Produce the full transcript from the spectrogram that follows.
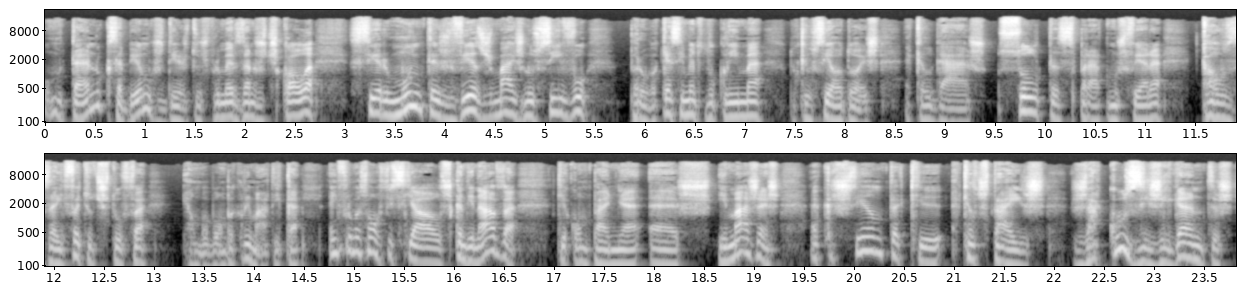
o metano, que sabemos desde os primeiros anos de escola ser muitas vezes mais nocivo para o aquecimento do clima do que o CO2. Aquele gás solta-se para a atmosfera, causa efeito de estufa é uma bomba climática. A informação oficial escandinava que acompanha as imagens acrescenta que aqueles tais jacuzzi gigantes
